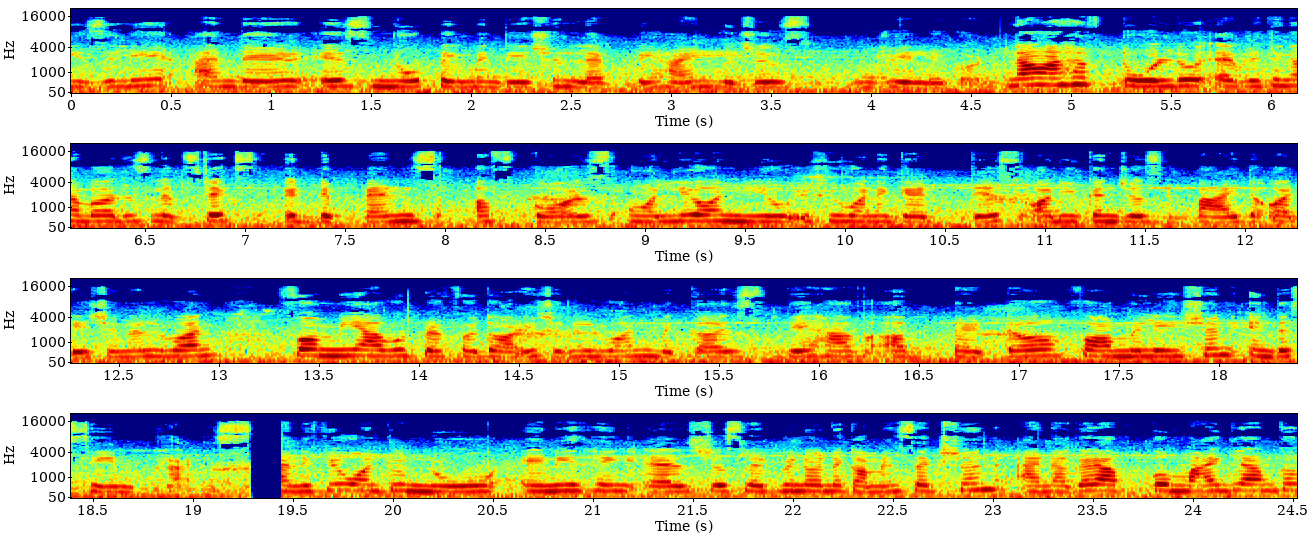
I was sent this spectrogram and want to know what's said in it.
easily and there is no pigmentation left behind which is really good. Now I have told you everything about these lipsticks. It depends of course only on you if you want to get this or you can just buy the original one. For me I would prefer the original one because they have a better formulation in the same price. And if you want to know anything else just let me know in the comment section and अगर आपको माई ग्लैम का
